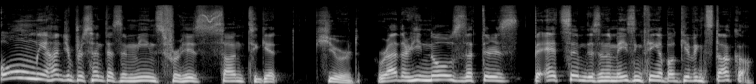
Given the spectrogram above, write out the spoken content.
only 100% as a means for his son to get cured. Rather, he knows that there's be'etzem, there's an amazing thing about giving tzedakah.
